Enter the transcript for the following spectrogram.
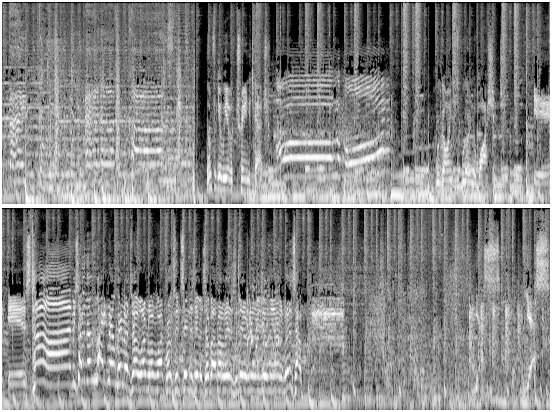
drill. Don't forget, we have a train to catch. We're going. To, we're going to Washington. It is time. It's time for the light round. Yes. Yes.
